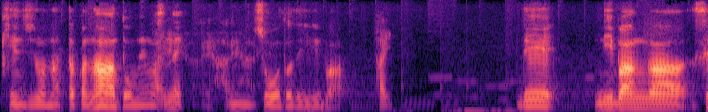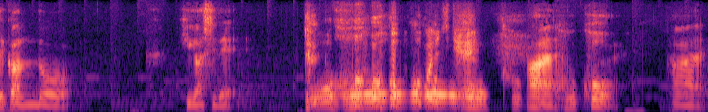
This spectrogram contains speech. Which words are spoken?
健次郎になったかなと思いますね。はい。はい。はいうんショートで言えば。はい。で、2番がセカンド、東で。おお、ここに来て？はい。ここ、はい。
